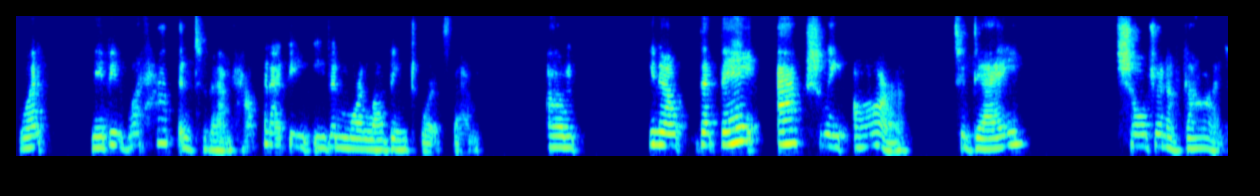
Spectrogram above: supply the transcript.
What, maybe what happened to them? How could I be even more loving towards them? Um, you know, that they actually are today children of God.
